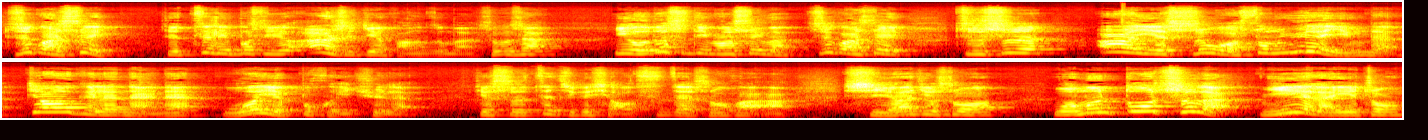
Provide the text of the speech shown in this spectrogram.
只管睡。”就这里不是有二十间房子吗？是不是？有的是地方睡吗？只管睡。只是二爷使我送月银的，交给了奶奶，我也不回去了。就是这几个小厮在说话啊。喜儿就说：“我们多吃了，你也来一盅。”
